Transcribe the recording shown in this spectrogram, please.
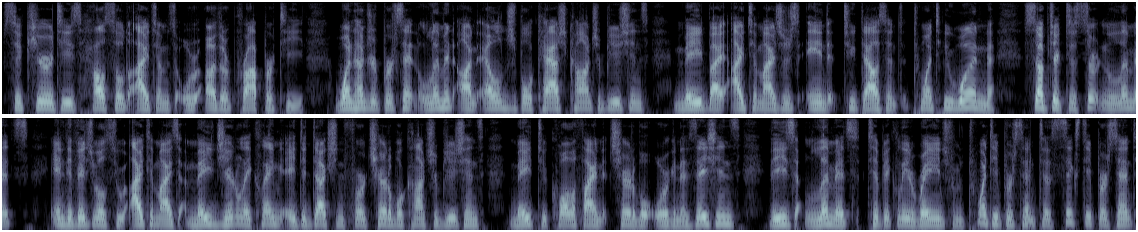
securities, household items, or other property. 100% limit on eligible cash contributions made by itemizers in 2021. Subject to certain limits, individuals who itemize may generally claim a deduction for charitable contributions made to qualifying charitable organizations. These limits typically range from 20% to 60%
